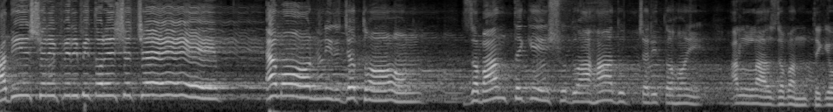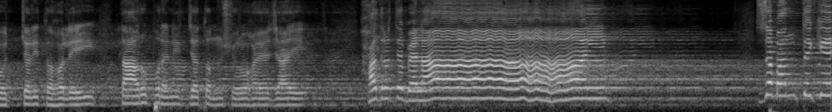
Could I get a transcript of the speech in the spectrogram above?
হাদিস শরীফের ভিতরে এসেছে, এমন নির্যাতন জবান থেকে শুধু আহাদ উচ্চারিত হয় আল্লাহ জবান থেকে উচ্চারিত হলেই তার উপরে নির্যাতন শুরু হয়ে যায়। হাজরতে বেলাল জবান থেকে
